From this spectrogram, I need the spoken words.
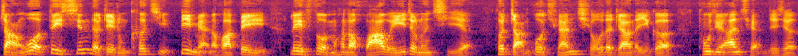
掌握最新的这种科技，避免的话被类似我们看到华为这种企业。所掌控全球的这样的一个通讯安全，这些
